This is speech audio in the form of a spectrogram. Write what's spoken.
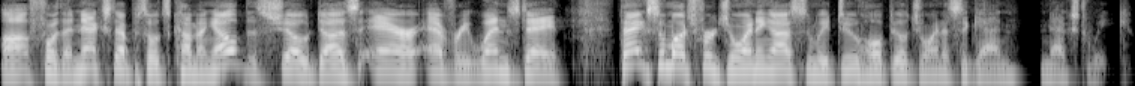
uh, for the next episodes coming out. This show does air every Wednesday. Thanks so much for joining us, and we do hope you'll join us again next week.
